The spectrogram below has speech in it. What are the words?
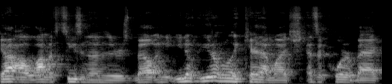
got a lot of season under his belt, and you don't you don't really care that much as a quarterback,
